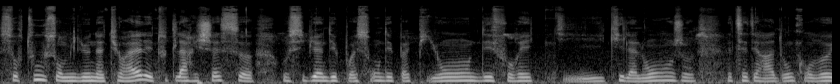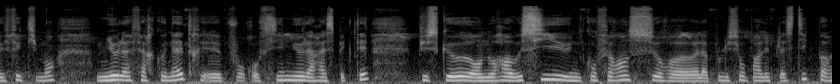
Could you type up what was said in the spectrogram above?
surtout son milieu naturel et toute la richesse euh, aussi bien des poissons, des papillons, des forêts qui, qui l'allongent, etc. Donc on veut effectivement mieux la faire connaître et pour aussi mieux la respecter, puisqu'on aura aussi une conférence sur la pollution par les plastiques par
